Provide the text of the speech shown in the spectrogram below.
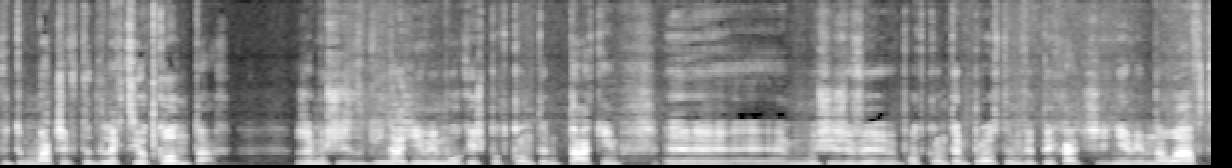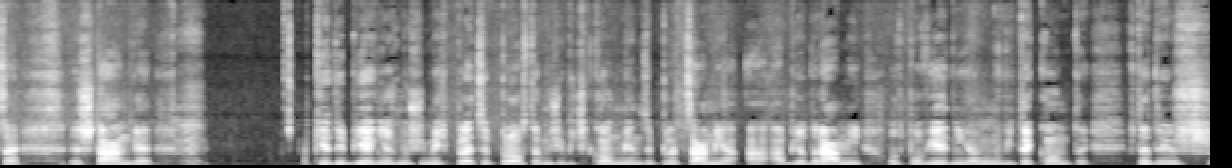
wytłumaczy wtedy lekcję o kątach że musisz zginać, nie wiem, łokieć pod kątem takim, yy, musisz wy, pod kątem prostym wypychać, nie wiem, na ławce sztangę kiedy biegniesz, musi mieć plecy proste, musi być kąt między plecami a, a biodrami odpowiedni i on mówi te kąty. Wtedy już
